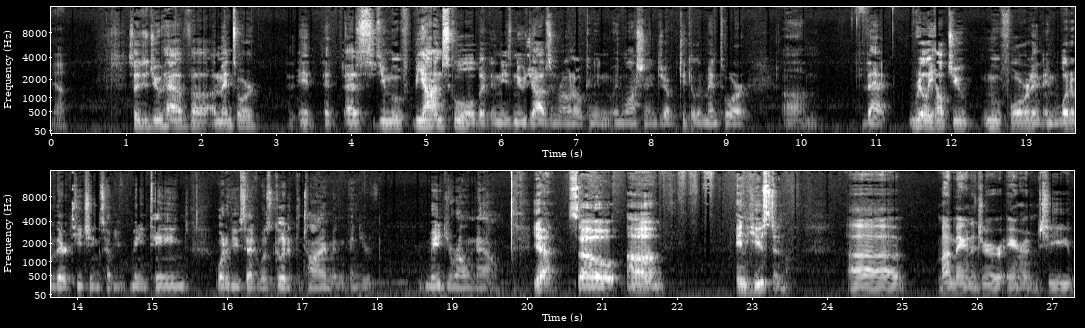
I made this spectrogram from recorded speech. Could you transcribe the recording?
yeah. So, did you have uh, a mentor it, it, as you move beyond school, but in these new jobs in Roanoke and in, in Washington? You have a particular mentor um, that really helped you move forward? And, and, what of their teachings have you maintained? What have you said was good at the time, and, and you've made your own now? Yeah. So um, in Houston, uh, my manager Erin, she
